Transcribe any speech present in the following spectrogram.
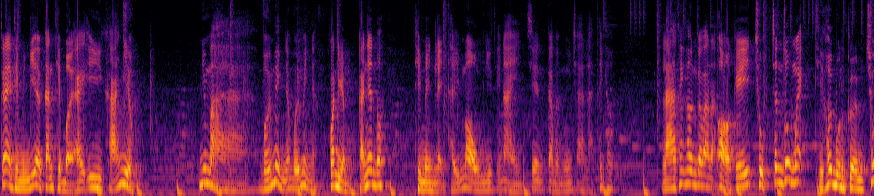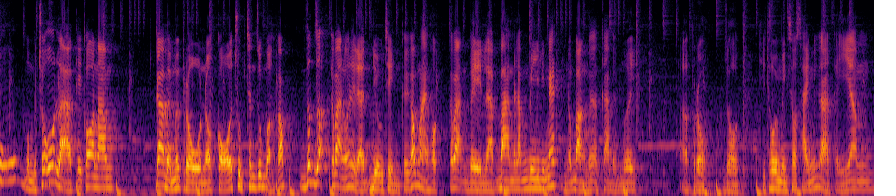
Cái này thì mình nghĩ là can thiệp bởi AI khá nhiều. Nhưng mà với mình nhá với mình nhá quan điểm cá nhân thôi thì mình lại thấy màu như thế này trên K70 Ultra là thích hơn. Là thích hơn các bạn ạ. Ở cái chụp chân dung ấy thì hơi buồn cười một chỗ một chỗ là cái con um, K70 Pro nó có chụp chân dung ở góc rất rộng. Các bạn có thể là điều chỉnh cái góc này hoặc các bạn về là 35mm thì nó bằng với cả K70 uh, Pro. Rồi thì thôi mình so sánh với cả cái um,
